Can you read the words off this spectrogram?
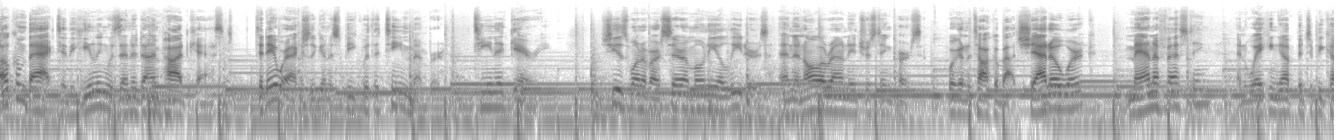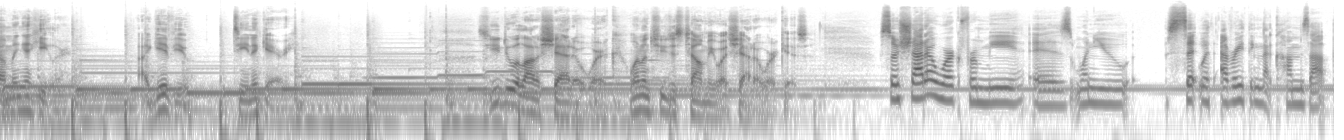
Welcome back to the Healing with Xenodyne podcast. Today we're actually going to speak with a team member, Tina Gary. She is one of our ceremonial leaders and an all around interesting person. We're going to talk about shadow work, manifesting, and waking up into becoming a healer. I give you Tina Gary. So, you do a lot of shadow work. Why don't you just tell me what shadow work is? So, shadow work for me is when you sit with everything that comes up,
